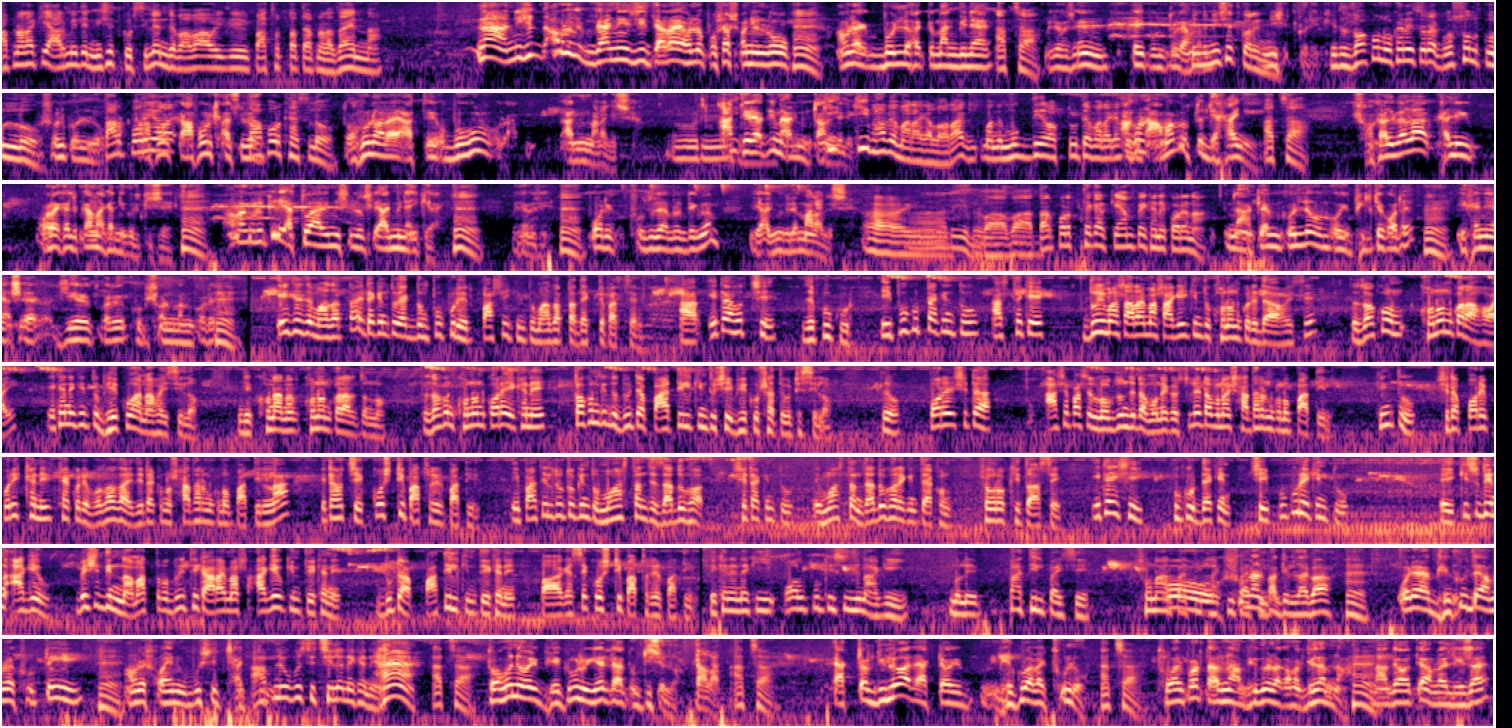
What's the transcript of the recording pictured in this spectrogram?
আপনারা কি আর্মিদের নিষেধ করছিলেন যে, বাবা, ওই যে পাথরটাতে আপনারা যায়েন না? না নিষেধ আমরা জানি যে তারা হলো প্রশাসনের লোক হ্যাঁ। আমরা বললে হয়তো মানবি না। আচ্ছা। বুঝতে পারছেন? এই পর্যন্ত কিন্তু নিষেধ করেন নিষেধ করে কিন্তু যখন ওখানে ওরা গোসল করল গোসল করল তারপরে কাপড়- খাসলো। কাপড় খাসলো। তখন ওরা আত্মীয় বহু আর্মি মারা গেছে। আত্মীয় রাত্রি আর্মি কীভাবে মারা গেল? ওরা মানে মুখ দিয়ে রক্ত উঠে মারা গেছে? এখন আমাকে তো দেখায়নি। আচ্ছা। সকালবেলা খালি ওরা খালি কানাকানি করতেছে। হ্যাঁ। আমারগুলো কি এত আর্মি ছিল সে আর্মি নাই কে? হ্যাঁ। হ্যাঁ। পরে খোঁজলে আমরা দেখলাম যে আর্মিগুলো মারা গেছে। আরে বাবা তারপর থেকে আর ক্যাম্প এখানে করে না? না ক্যাম্প করলেও ওই ফিল্ডে করে। হ্যাঁ। এখানে আসে জিয়ারত করে খুব সম্মান করে। হ্যাঁ। এই যে যে মাজারটা এটা কিন্তু একদম পুকুরের পাশেই কিন্তু মাজারটা দেখতে পাচ্ছেন। আর এটা হচ্ছে যে পুকুর। এই পুকুরটা কিন্তু আজ থেকে দুই মাস আড়াই মাস আগেই কিন্তু খনন করে দেওয়া হয়েছে। তো যখন খনন করা হয় এখানে কিন্তু ভেকু আনা হয়েছিল যে খনানো, খনন করার জন্য। তো যখন খনন করে এখানে, তখন কিন্তু দুইটা পাতিল কিন্তু সেই ভেকুর সাথে উঠেছিল। তো পরে সেটা আশেপাশের লোকজন যেটা মনে করছিল, এটা মনে হয় সাধারণ কোনো পাতিল। কিন্তু সেটা পরে পরীক্ষা নিরীক্ষা করে বোঝা যায় যেটা কোনো সাধারণ কোনো পাতিল না, এটা হচ্ছে কোষ্টি পাথরের পাতিল। এই পাতিল দুটো কিন্তু মহাস্থান যে জাদুঘর, সেটা কিন্তু এই মহাস্থান জাদুঘরে কিন্তু এখন সংরক্ষিত আছে। এটাই সেই পুকুর, দেখেন, সেই পুকুরে কিন্তু এই কিছুদিন আগেও বেশি দিন না মাত্র দুই থেকে আড়াই মাস আগেও কিন্তু এখানে দুটা পাতিল কিন্তু এখানে পাওয়া গেছে কোষ্টি পাথরের পাতিল। এখানে নাকি অল্প কিছুদিন আগেই বলে পাতিল পাইছে সোনার পাতিল নাকি সোনার পাতিল? লাইবা হ্যাঁ। ওরা ভেকুতে আমরা খুঁড়তেই হ্যাঁ। আমরা উপস্থিত থাকি। আপনি উপস্থিত ছিলেন এখানে? হ্যাঁ। আচ্ছা। তখন ওই ভেকুর ইয়েটা উঠেছিল আচ্ছা। একটা দিল আর একটা ওই ভেকুয়ালা থুলো। আচ্ছা। থোয়ার পর তার না ভেকুয়ালা আমরা দিলাম না। হ্যাঁ। না দেওয়াতে আমরা লেজা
